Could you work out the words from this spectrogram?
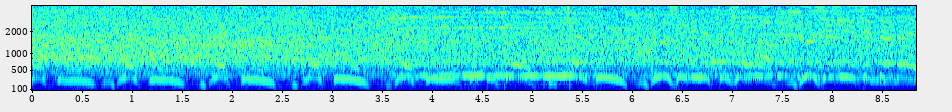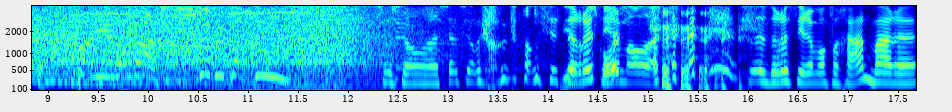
Messi. Messi, Messi, Messi, Messi, Messi, Zo is wel, eh, zo is wel weer goed, anders is Wie de rust, hier helemaal, eh, de rust hier helemaal vergaan. Maar eh,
